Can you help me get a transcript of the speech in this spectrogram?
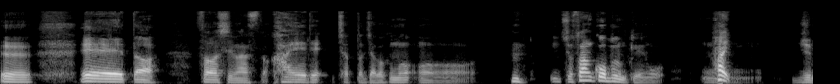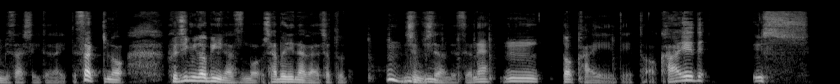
うん、えーと、そうしますと、カエデ。ちょっとじゃあ僕も、うん一応参考文献を、うんはい準備させていただいて、さっきの富士見のヴィーナスも喋りながらちょっと準備してたんですよね。うーんと、カエデと、カエデ。よし。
